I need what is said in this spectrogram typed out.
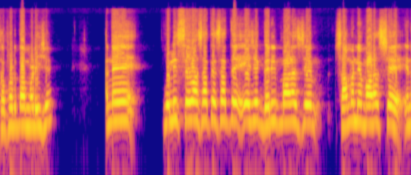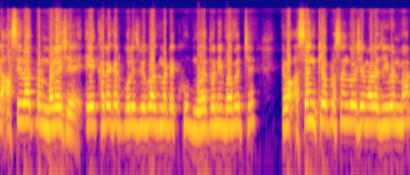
સફળતા મળી છે. અને પોલીસ સેવા સાથે સાથે એ જે ગરીબ માણસ જે સામાન્ય માણસ છે એના આશીર્વાદ પણ મળે છે એ ખરેખર પોલીસ વિભાગ માટે ખૂબ મહત્વની બાબત છે. એવા અસંખ્ય પ્રસંગો છે મારા જીવનમાં.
